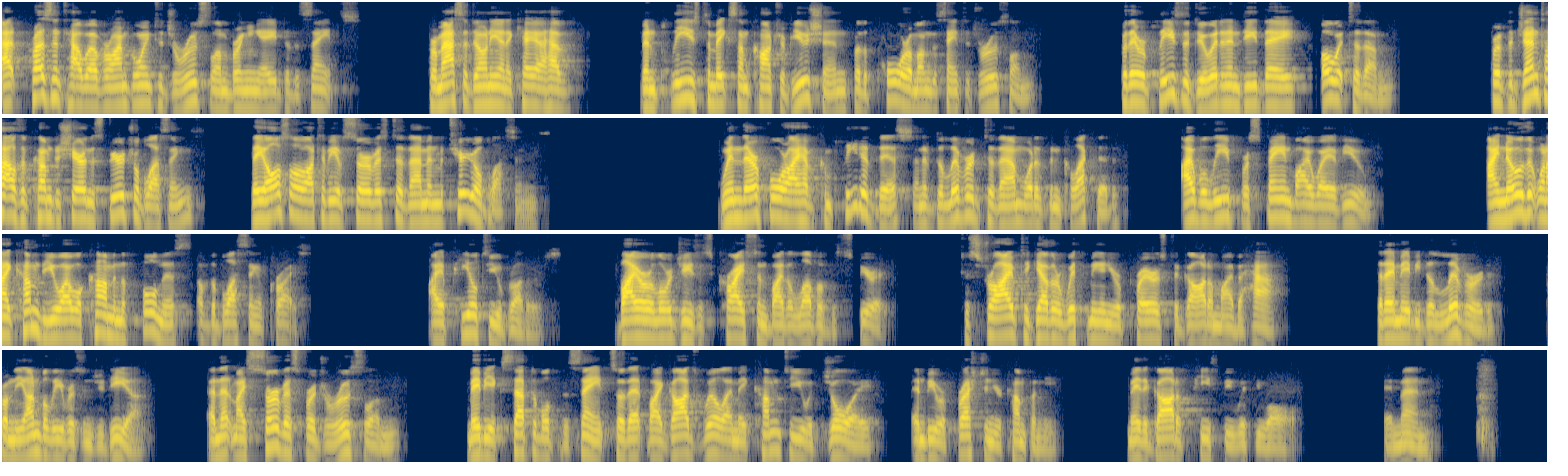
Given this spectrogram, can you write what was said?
At present, however, I'm going to Jerusalem bringing aid to the saints. For Macedonia and Achaia have been pleased to make some contribution for the poor among the saints at Jerusalem. For they were pleased to do it, and indeed they owe it to them for if the Gentiles have come to share in the spiritual blessings, they also ought to be of service to them in material blessings. When therefore I have completed this and have delivered to them what has been collected, I will leave for Spain by way of you. I know that when I come to you, I will come in the fullness of the blessing of Christ. I appeal to you, brothers, by our Lord Jesus Christ and by the love of the Spirit, to strive together with me in your prayers to God on my behalf that I may be delivered from the unbelievers in Judea, and that my service for Jerusalem may be acceptable to the saints, so that by God's will I may come to you with joy and be refreshed in your company. May the God of peace be with you all. Amen.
